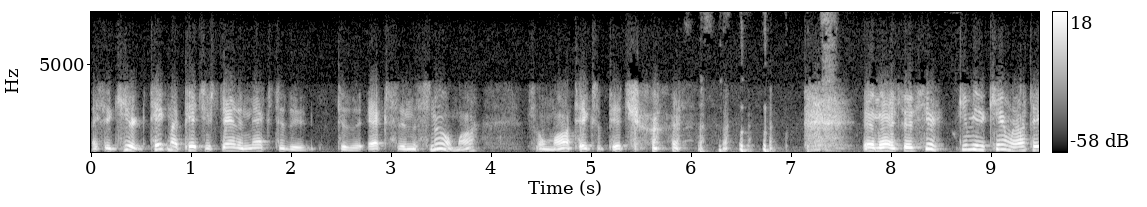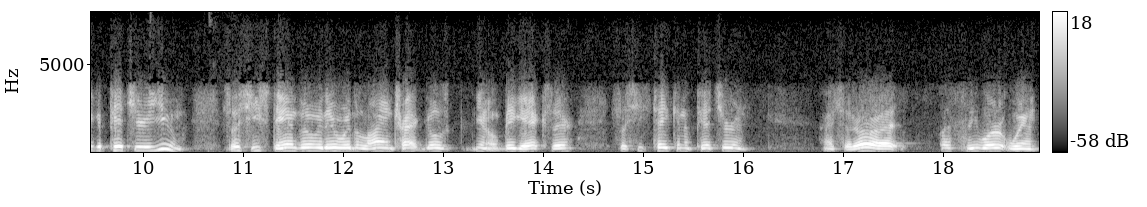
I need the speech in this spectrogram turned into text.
I said, here, take my picture standing next to the to the X in the snow, ma. So ma takes a picture, and I said, here, give me the camera. I'll take a picture of you. So she stands over there where the lion track goes, you know, big X there. So she's taking a picture, and I said, "All right, let's see where it went."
